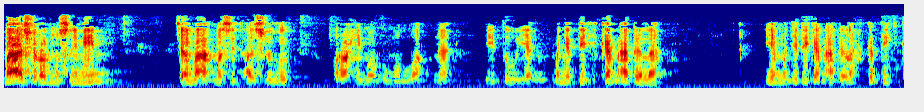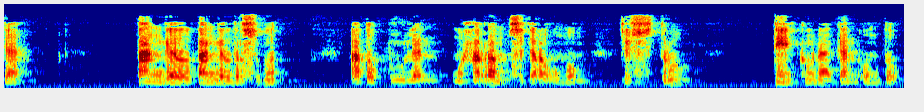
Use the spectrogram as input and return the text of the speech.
Ma'asyiral muslimin jamaah Masjid Az-Zuhud rahimahumullah. Nah, itu yang menyedihkan adalah yang menyedihkan adalah ketika tanggal-tanggal tersebut atau bulan Muharram secara umum justru digunakan untuk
